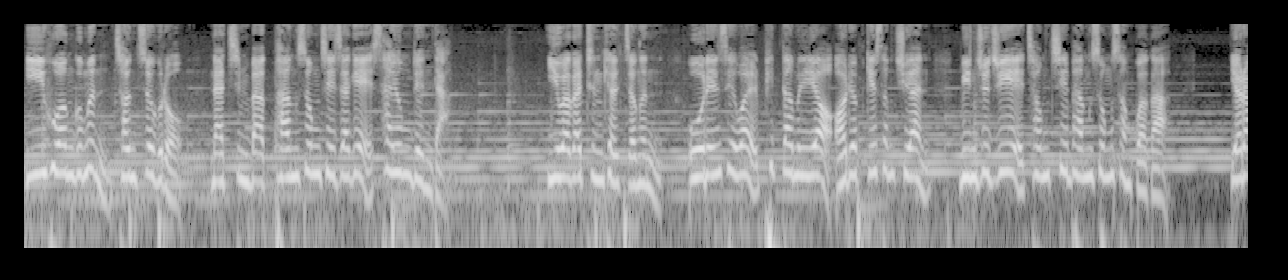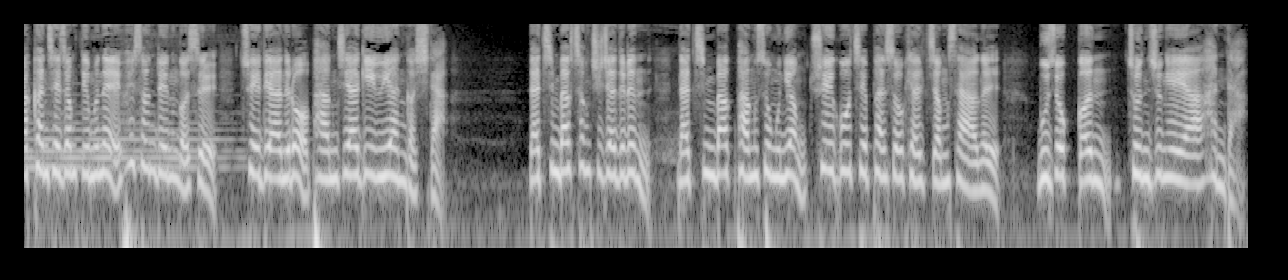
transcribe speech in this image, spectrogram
이 후원금은 전적으로 나침박 방송 제작에 사용된다. 이와 같은 결정은 오랜 세월 피땀 흘려 어렵게 성취한 민주주의의 정치 방송 성과가 열악한 재정 때문에 훼손되는 것을 최대한으로 방지하기 위한 것이다. 나침박 청취자들은 나침박 방송 운영 최고 재판소 결정 사항을 무조건 존중해야 한다.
